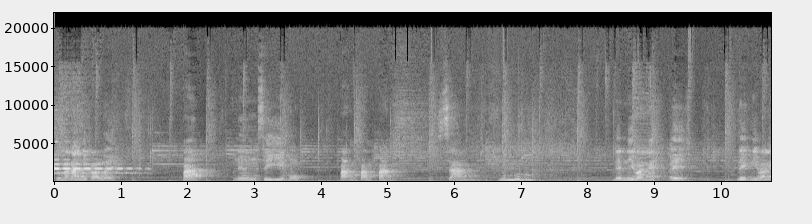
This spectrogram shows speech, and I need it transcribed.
ส่วนมาหน้านี้ก่อนเลยปั๊บหนึ่งสี่หกปังปังปังสามเล่มนี้ว่าไงเอ้ยเลขนี้ว่าไง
